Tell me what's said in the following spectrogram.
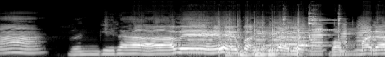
ఆ, రంగిరావే బంగారు బొమ్మరా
